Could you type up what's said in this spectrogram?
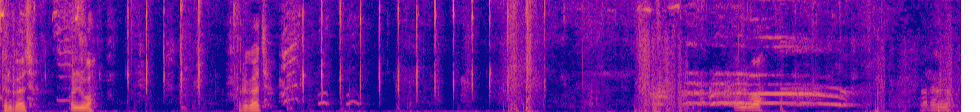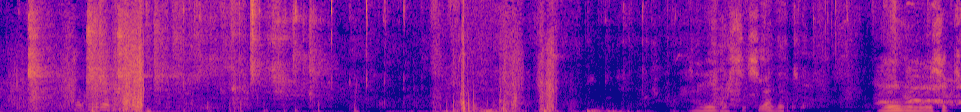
들어가자. 빨리 와. 들어가자. 빨리 와. 자, 들어가 자, 들어가 아이고 씩씩한 새끼 아이고 이 새끼들.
